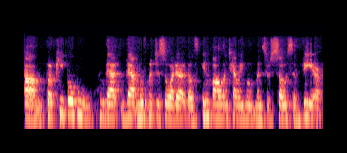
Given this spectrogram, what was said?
um, for people who, who that, that movement disorder, those involuntary movements are so severe,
